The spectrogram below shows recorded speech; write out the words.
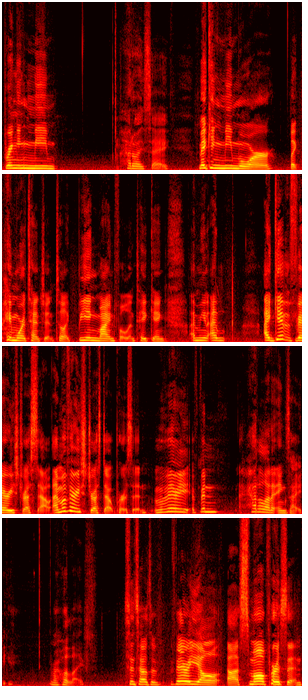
bringing me how do i say making me more like pay more attention to like being mindful and taking. I mean, I I get very stressed out. I'm a very stressed out person. I'm a very I've been I've had a lot of anxiety my whole life since I was a very uh, small person,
